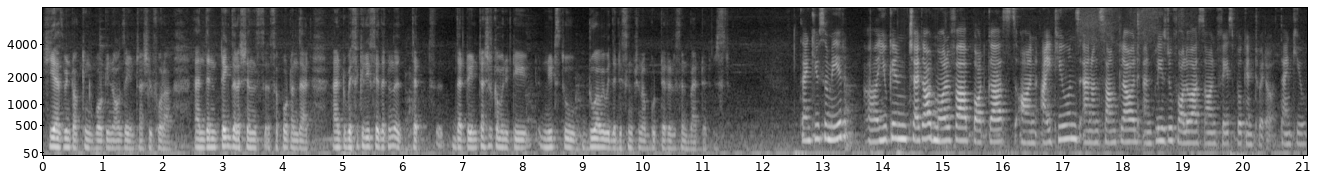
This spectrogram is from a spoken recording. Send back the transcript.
he has been talking about in all the international fora, and then take the Russians' support on that, and to basically say that you know, that that the international community needs to do away with the distinction of good terrorists and bad terrorists. Thank you, Sameer. Uh, you can check out more of our podcasts on iTunes and on SoundCloud, and please do follow us on Facebook and Twitter. Thank you.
